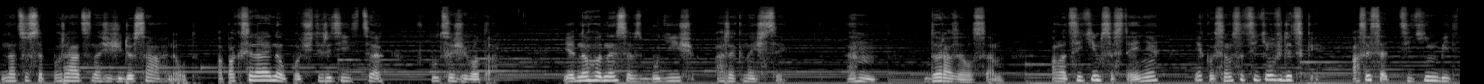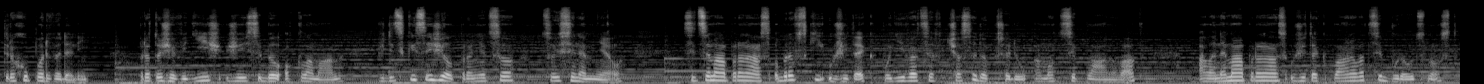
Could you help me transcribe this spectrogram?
na co se pořád snažíš dosáhnout. A pak si najednou po čtyřicítce v půlce života. Jednoho dne se vzbudíš a řekneš si, hm, dorazil jsem, ale cítím se stejně, jako jsem se cítil vždycky. Asi se cítím být trochu podvedený, protože vidíš, že jsi byl oklamán, vždycky si žil pro něco, co jsi neměl. Sice má pro nás obrovský užitek podívat se v čase dopředu a moc si plánovat, ale nemá pro nás užitek plánovat si budoucnost,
